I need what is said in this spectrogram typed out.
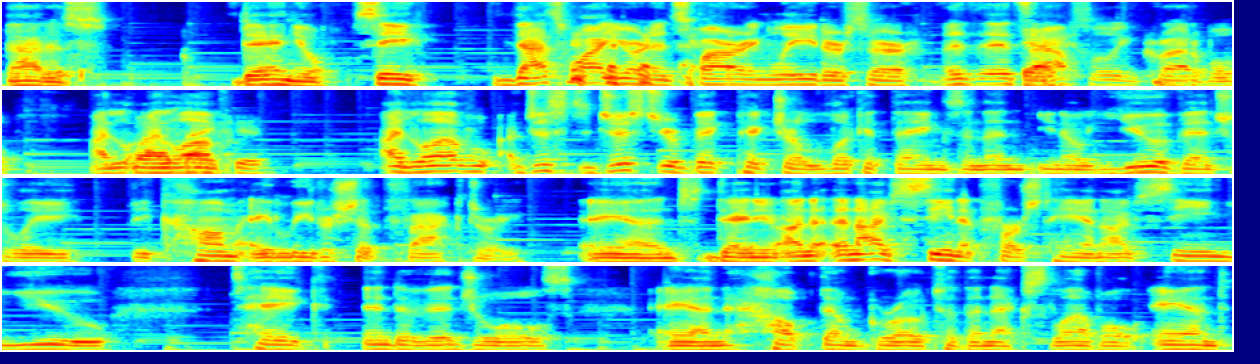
That is daniel see that's why you're an inspiring leader sir. It's absolutely incredible. I, well, I love you. I love just just your big picture look at things, and then you know you eventually become a leadership factory. And Daniel, and, and I've seen it firsthand. I've seen you take individuals and help them grow to the next level. And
